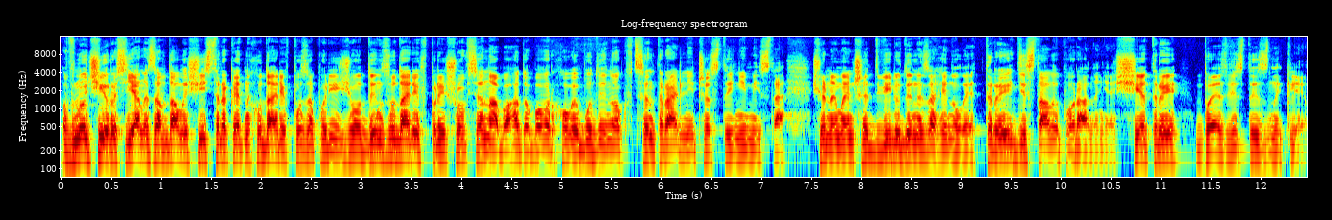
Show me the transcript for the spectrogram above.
Вночі росіяни завдали шість ракетних ударів по Запоріжжю. Один з ударів прийшовся на багатоповерховий будинок в центральній частині міста. Щонайменше дві людини загинули, три дістали поранення, ще три безвісти зниклі.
